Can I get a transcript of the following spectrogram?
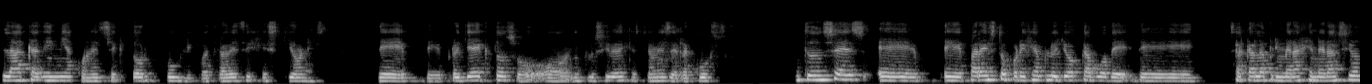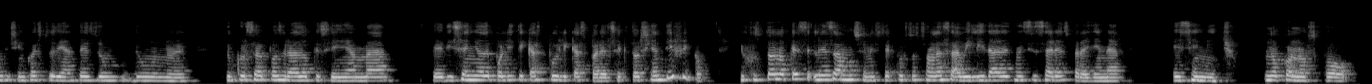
la academia con el sector público a través de gestiones de, de proyectos o, inclusive de gestiones de recursos. Entonces, eh, eh, para esto, por ejemplo, yo acabo de, de, sacar la primera generación de cinco estudiantes de un, un curso de posgrado que se llama de diseño de políticas públicas para el sector científico. Y justo lo que les damos en este curso son las habilidades necesarias para llenar ese nicho. No conozco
